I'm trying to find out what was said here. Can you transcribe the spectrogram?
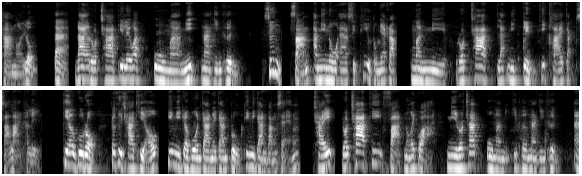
ชาน้อยลง แต่ได้รสชาติที่เรียกว่าอูมามิมากยิ่งขึ้น ซึ่งสารอะมิโนแอซิดที่อยู่ตรงนี้ครับ มันมีรสชาติและมีกลิ่นที่คล้ายกับสาหร่ายทะเล เกียวกุโรก็คือชาเขียวที่มีกระบวนการในการปลูกที่มีการบังแสง ใช้รสชาติที่ฝาดน้อยกว่า มีรสชาติอูมามิที่เพิ่มมากยิ่งขึ้นอะ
